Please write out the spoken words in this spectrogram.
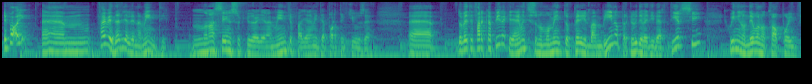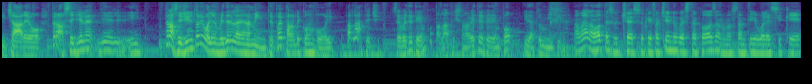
E poi ehm, fai vedere gli allenamenti. Non ha senso chiudere gli allenamenti o fare gli allenamenti a porte chiuse. Eh, dovete far capire che gli allenamenti sono un momento per il bambino, perché lui deve divertirsi, quindi non devono troppo inficiare o... Però se gli, gli, però se i genitori vogliono vedere l'allenamento e poi parlare con voi, parlateci. Se avete tempo, parlateci. Se non avete tempo, gli date un meeting. A me una volta è successo che facendo questa cosa, nonostante io volessi che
